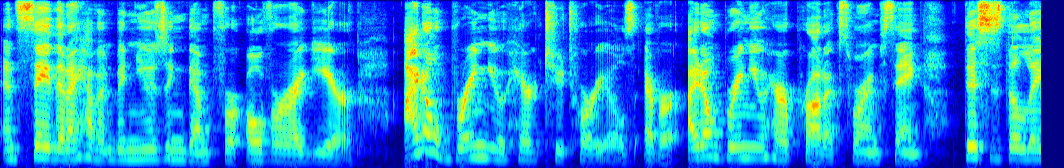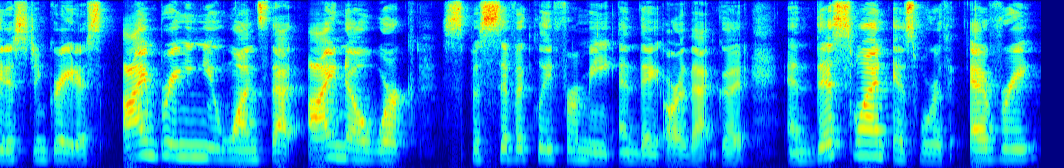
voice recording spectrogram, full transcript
and say that I haven't been using them for over a year. I don't bring you hair tutorials ever. I don't bring you hair products where I'm saying, this is the latest and greatest. I'm bringing you ones that I know work specifically for me and they are that good. And this one is worth every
